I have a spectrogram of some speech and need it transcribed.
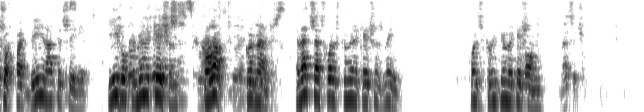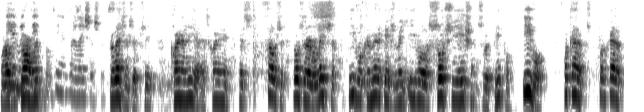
So, right. Be not deceived. Evil communications corrupt good manners. In that sense, what does communications mean? What does commu- communication mean? Message. Well, Being with normally, people, being with Relationships. relationships. See, mm-hmm. koinonia, it's koinonia, it's fellowship. Those that are relationship. Evil communication means evil associations with people. Evil. What kind of what kind of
